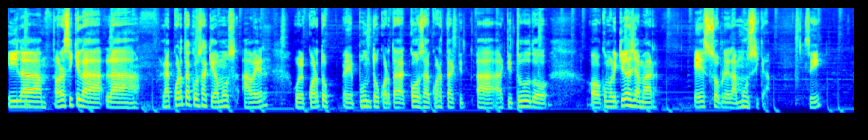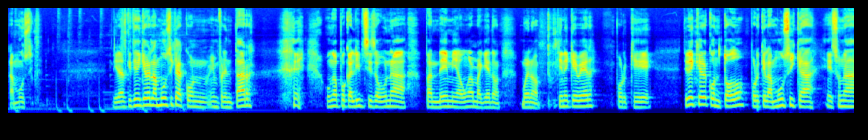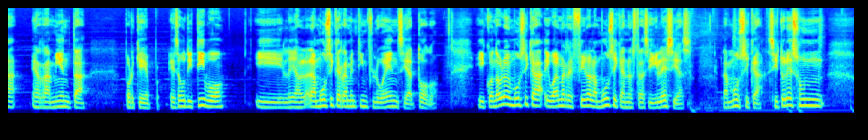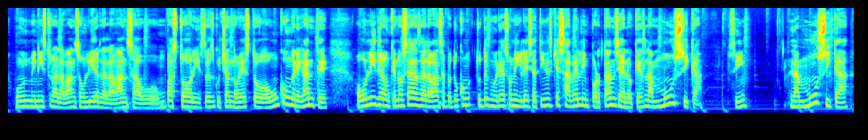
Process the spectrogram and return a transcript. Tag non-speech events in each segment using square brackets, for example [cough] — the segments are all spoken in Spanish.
Y la, ahora sí que la, la, la cuarta cosa que vamos a ver o el cuarto eh, punto, cuarta cosa, cuarta actitud o, como le quieras llamar, es sobre la música. ¿Sí? La música. Dirás que tiene que ver la música con enfrentar [laughs] un apocalipsis o una pandemia, un Armageddon. Bueno, tiene que ver porque tiene que ver con todo, porque la música es una herramienta, porque es auditivo, y la, música realmente influencia todo. Y cuando hablo de música, igual me refiero a la música en nuestras iglesias. La música, si tú eres un, un ministro de alabanza, un líder de alabanza o un pastor y estás escuchando esto, o un congregante o un líder, aunque no seas de alabanza, pero tú, tú te congregas a una iglesia, tienes que saber la importancia de lo que es la música. ¿sí? La música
